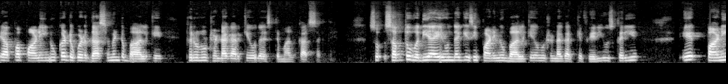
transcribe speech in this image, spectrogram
ਤੇ ਆਪਾਂ ਪਾਣੀ ਨੂੰ ਘੱਟੋ ਘੱਟ 10 ਮਿੰਟ ਬਾਲ ਕੇ ਫਿਰ ਉਹਨੂੰ ਠੰਡਾ ਕਰਕੇ ਉਹਦਾ ਇਸਤੇਮਾਲ ਕਰ ਸਕਦੇ ਹਾਂ। ਸੋ ਸਭ ਤੋਂ ਵਧੀਆ ਇਹ ਹੁੰਦਾ ਕਿ ਅਸੀਂ ਪਾਣੀ ਨੂੰ ਬਾਲ ਕੇ ਉਹਨੂੰ ਠੰਡਾ ਕਰਕੇ ਫਿਰ ਯੂਜ਼ ਕਰੀਏ। ਇਹ ਪਾਣੀ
